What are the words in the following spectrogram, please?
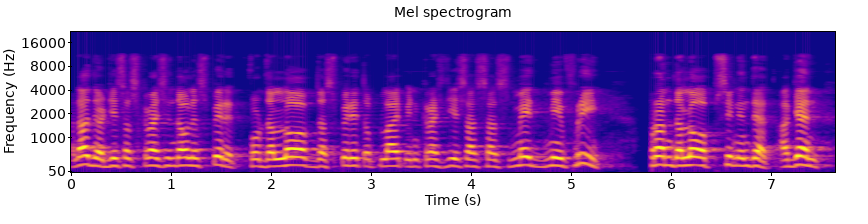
Another, Jesus Christ and the Holy Spirit. For the law of the Spirit of life in Christ Jesus has made me free from the law of sin and death. Again,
